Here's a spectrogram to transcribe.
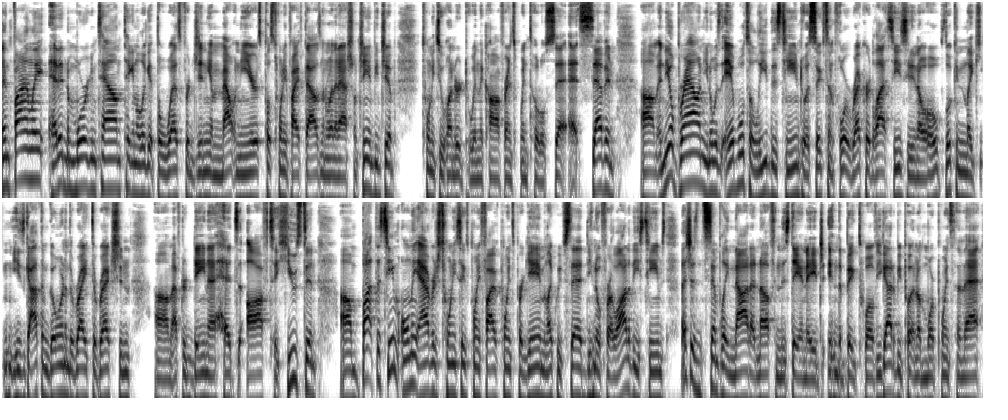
And finally, headed to Morgantown, taking a look at the West Virginia Mountaineers, plus 25,000 to win the national championship, 2,200 to win the conference, win total set at seven. Um, and Neal Brown, you know, was able to lead this team to a six and four record last season. You know, looking like he's got them going in the right direction um, after Dana heads off to Houston. Um, but the team only averaged 26.5 points per game. And like we've said, you know, for a lot of these teams, that's just simply not enough in this day and age in the Big 12. You got to be putting up more points than that.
